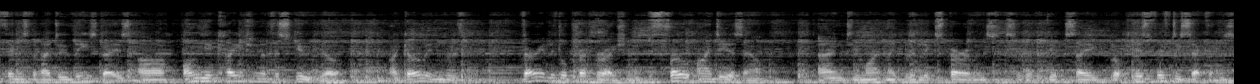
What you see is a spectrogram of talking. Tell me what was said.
Things that I do these days are on the occasion of the studio. I go in with very little preparation, just throw ideas out, and you might make little experiments, sort of get, say, look, here's 50 seconds,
